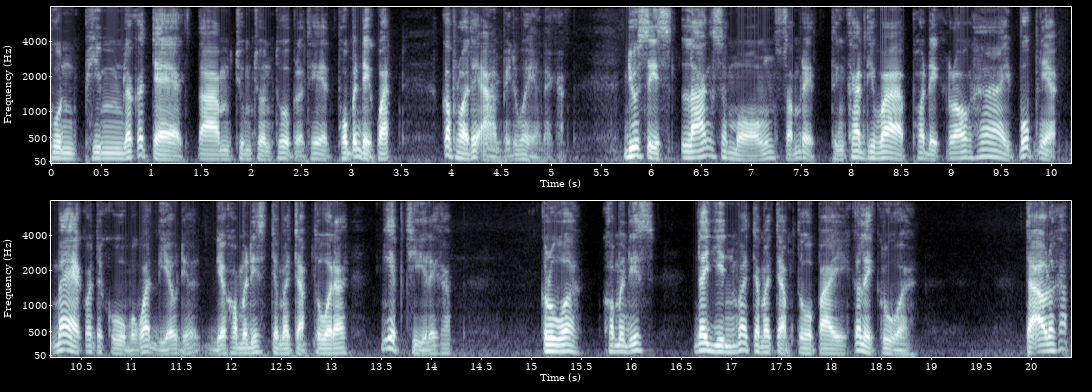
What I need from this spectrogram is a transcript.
ทุนพิมพ์ แล้วก็แจกตามชุมชนทั่วประเทศ ผมเป็นเด็กวัด ก็พลอยได้อ่านไปด้วยนะครับยูซิสล้างสมองสำเร็จถึงขั้นที่ว่าพอเด็กร้องไห้ปุ๊บเนี่ยแม่ก็จะขู่บอกว่าเดี๋ยวเดี๋ยวเดี๋ยวคอมมิวนิสต์จะมาจับตัวนะ เงียบฉี่เลยครับ กลัวคอมมิวนิสต์ได้ยินว่าจะมาจับตัวไปก็เลยกลัว แต่เอาล้วครับ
